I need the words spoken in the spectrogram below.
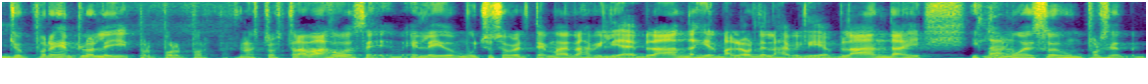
yo, por ejemplo, leí por, nuestros trabajos, eh, he leído mucho sobre el tema de las habilidades blandas y el valor de las habilidades blandas y, cómo eso es un, pues, un,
